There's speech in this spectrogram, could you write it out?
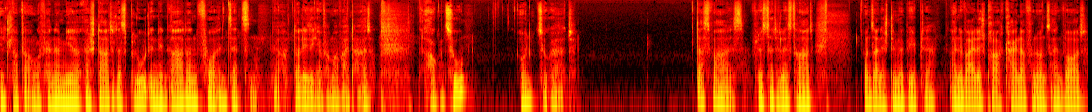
Ich glaube da ungefähr, ne? Mir erstarrte das Blut in den Adern vor Entsetzen. Ja, da lese ich einfach mal weiter. Also, Augen zu und zugehört. Das war es, flüsterte Lestrade, und seine Stimme bebte. Eine Weile sprach keiner von uns ein Wort.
